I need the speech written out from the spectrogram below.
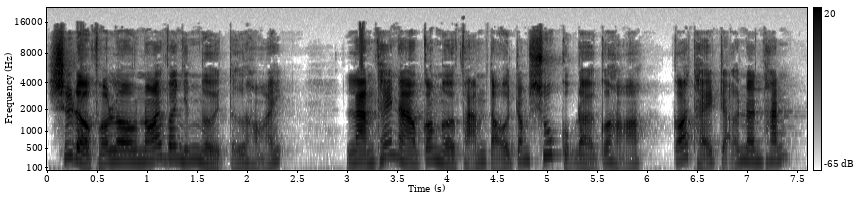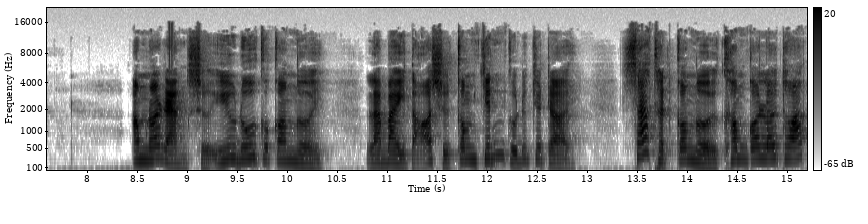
Sứ đồ Phaolô nói với những người tự hỏi, làm thế nào con người phạm tội trong suốt cuộc đời của họ có thể trở nên thánh? Ông nói rằng sự yếu đuối của con người là bày tỏ sự công chính của Đức Chúa Trời. Xác thịt con người không có lối thoát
